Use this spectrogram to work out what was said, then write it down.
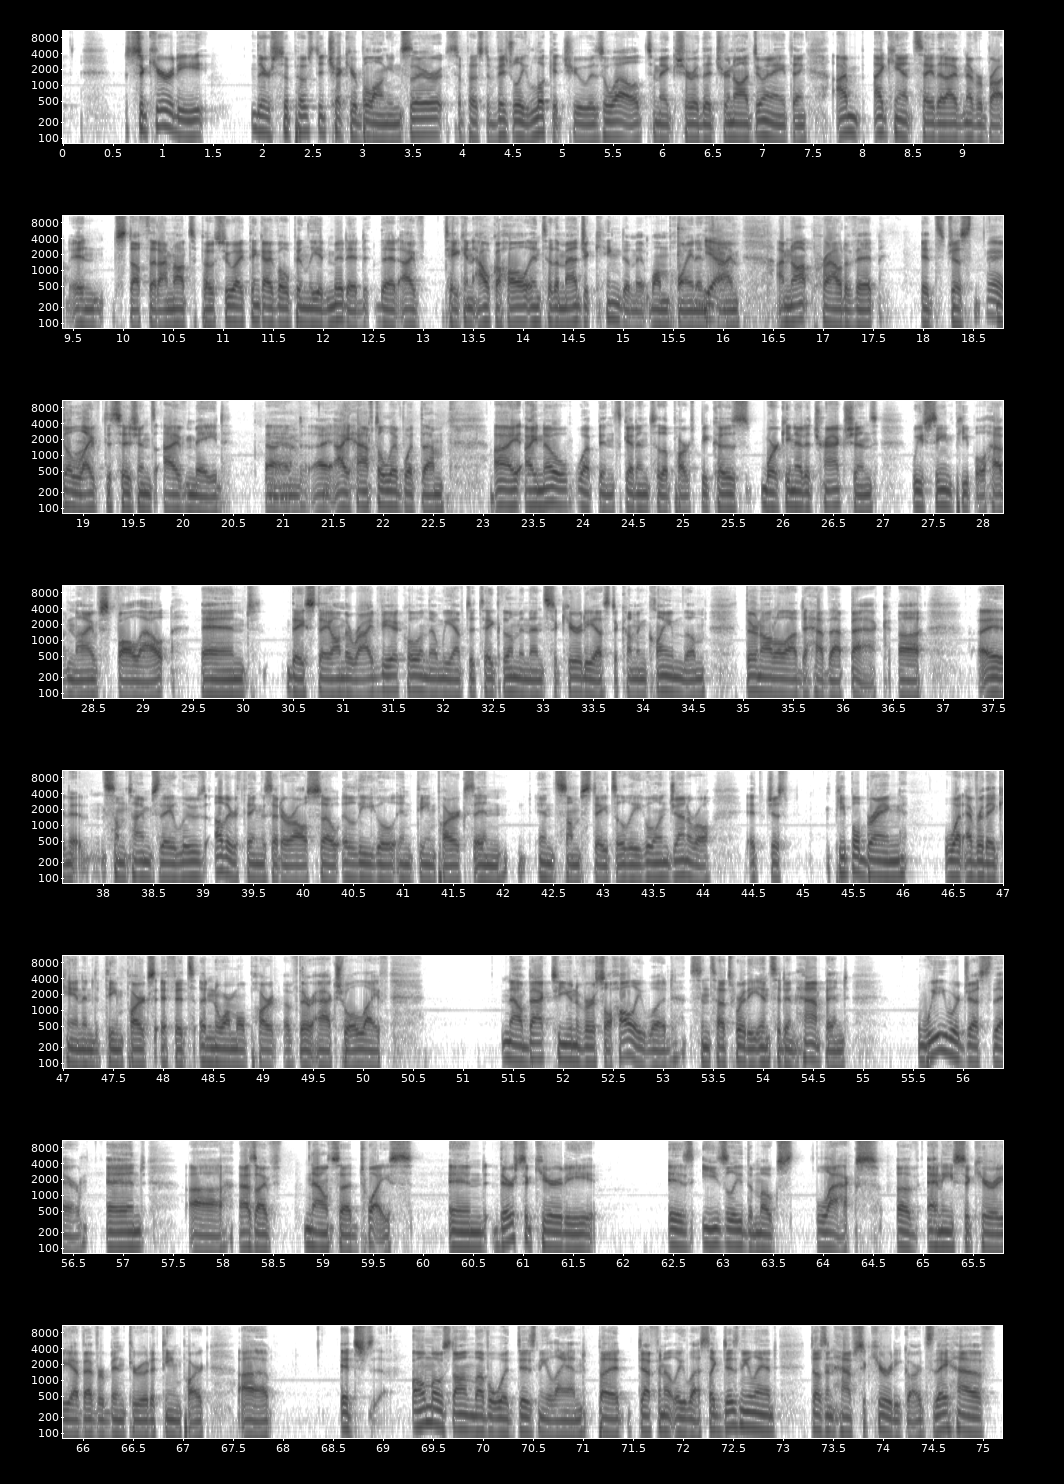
security, they're supposed to check your belongings. They're supposed to visually look at you as well to make sure that you're not doing anything. I'm I can't say that I've never brought in stuff that I'm not supposed to. I think I've openly admitted that I've taken alcohol into the Magic Kingdom at one point in Yeah. time. I'm not proud of it. It's just Yeah, you the life decisions I've made. And I, I have to live with them. I, I know weapons get into the parks because working at attractions, we've seen people have knives fall out and they stay on the ride vehicle and then we have to take them and then security has to come and claim them. They're not allowed to have that back. Uh, and sometimes they lose other things that are also illegal in theme parks and in some states illegal in general. It's just people bring whatever they can into theme parks if it's a normal part of their actual life. Now back to Universal Hollywood, since that's where the incident happened. We were just there, and uh, as I've now said twice, and their security is easily the most lax of any security I've ever been through at a theme park. Uh, it's almost on level with Disneyland, but definitely less. Like Disneyland doesn't have security guards; they have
